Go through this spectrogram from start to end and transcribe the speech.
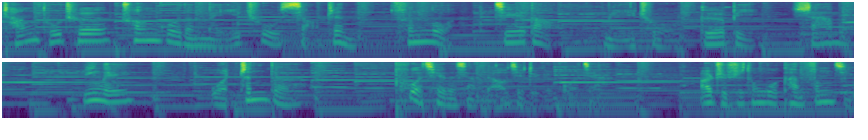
长途车穿过的每一处小镇、村落、街道，每一处戈壁、沙漠，因为我真的迫切的想了解这个国家。而只是通过看风景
